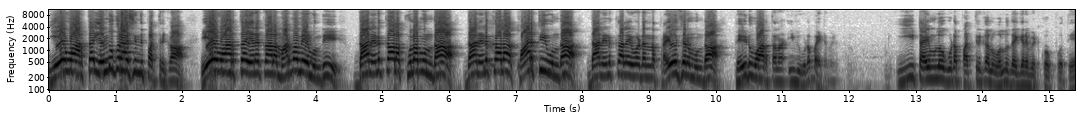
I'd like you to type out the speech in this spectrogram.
ఏ వార్త ఎందుకు రాసింది పత్రిక? ఏ వార్త వెనకాల మర్మం ఏముంది? దాని వెనకాల కులం ఉందా? దాని వెనకాల పార్టీ ఉందా? దాని వెనకాల ఇవ్వడన్న ప్రయోజనం ఉందా? పేడు వార్తన? ఇవి కూడా బయట ఈ టైంలో కూడా పత్రికలు ఒళ్ళు దగ్గర పెట్టుకోకపోతే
